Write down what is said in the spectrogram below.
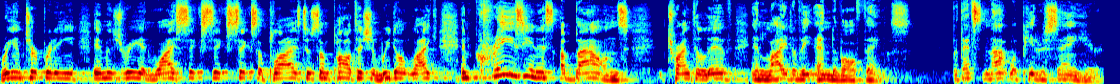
reinterpreting imagery and why 666 applies to some politician we don't like. And craziness abounds trying to live in light of the end of all things. But that's not what Peter's saying here.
